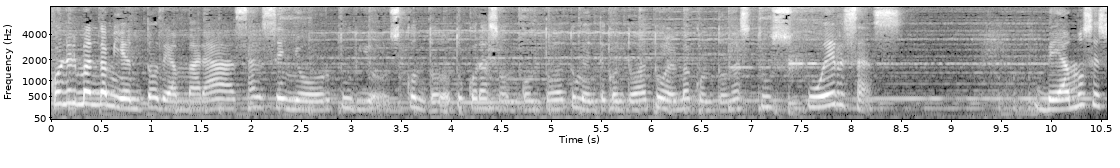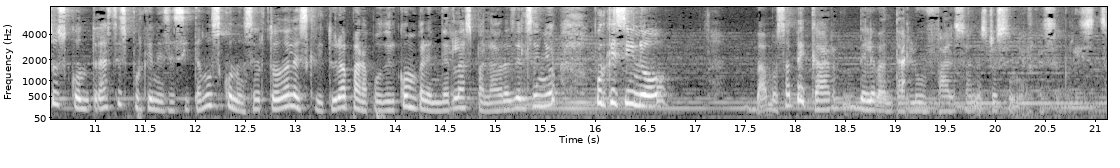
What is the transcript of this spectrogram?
con el mandamiento de amarás al Señor tu Dios con todo tu corazón, con toda tu mente, con toda tu alma, con todas tus fuerzas. Veamos esos contrastes porque necesitamos conocer toda la escritura para poder comprender las palabras del Señor, porque si no, vamos a pecar de levantarle un falso a nuestro Señor Jesucristo.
